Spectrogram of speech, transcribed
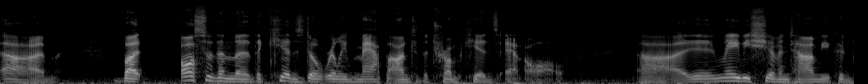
Um, but also then the the kids don't really map onto the Trump kids at all. Uh, maybe Shiv and Tom you could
